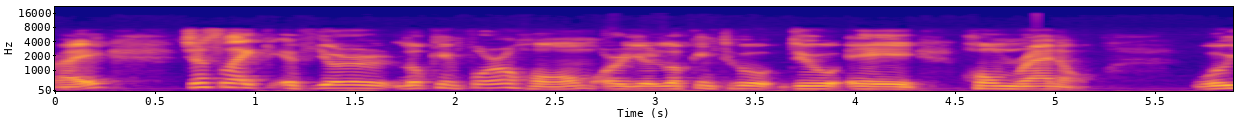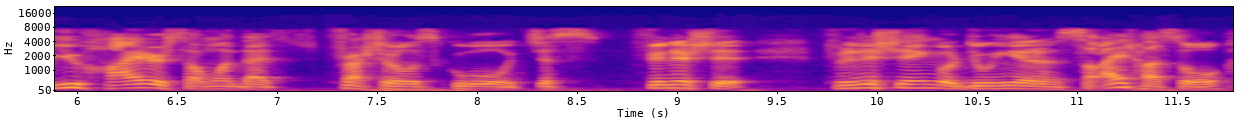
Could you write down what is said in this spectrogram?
right? Just like if you're looking for a home or you're looking to do a home rental, will you hire someone that's fresh out of school, just finish it, finishing or doing it a side hustle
